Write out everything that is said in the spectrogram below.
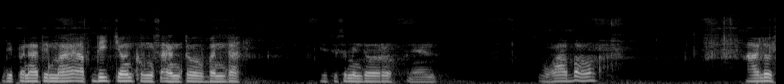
hindi pa natin ma-update yon kung saan to banda. Dito sa Mindoro. Ayan. So haba oh. Halos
